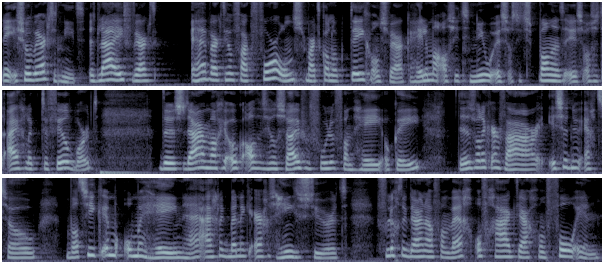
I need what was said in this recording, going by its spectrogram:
Nee, zo werkt het niet. Het lijf werkt hè, werkt heel vaak voor ons, maar het kan ook tegen ons werken. Helemaal als iets nieuw is, als iets spannend is, als het eigenlijk te veel wordt. Dus daar mag je ook altijd heel zuiver voelen van... hé, hey, oké, dit is wat ik ervaar. Is het nu echt zo? Wat zie ik om me heen? Hè? Eigenlijk ben ik ergens heen gestuurd. Vlucht ik daar nou van weg of ga ik daar gewoon vol in?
